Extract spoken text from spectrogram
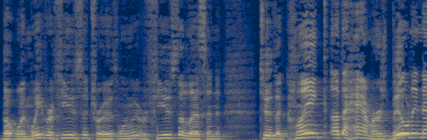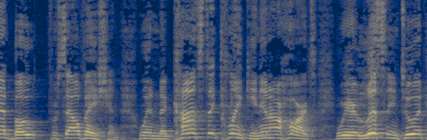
But when we refuse the truth, when we refuse to listen to the clink of the hammers building that boat for salvation, when the constant clinking in our hearts, we're listening to it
